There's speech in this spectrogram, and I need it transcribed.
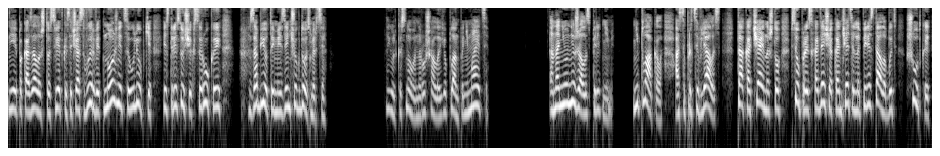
Ей показалось, что Светка сейчас вырвет ножницы у Любки из трясущихся рук и забьет ими Зинчук до смерти. Юлька снова нарушала ее план, понимаете? Она не унижалась перед ними, не плакала, а сопротивлялась, так отчаянно, что все происходящее окончательно перестало быть шуткой,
